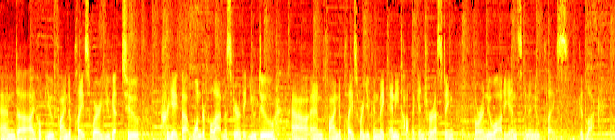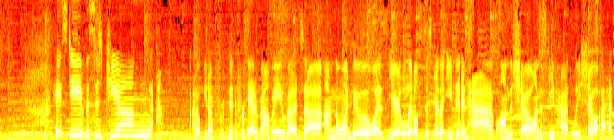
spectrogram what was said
And uh, I hope you find a place where you get to create that wonderful atmosphere that you do uh, and find a place where you can make any topic interesting for a new audience in a new place. Good luck. Hey, Steve, this is Jiyoung. Hope you don't didn't forget about me, but uh, I'm the one who was your little sister that you didn't have on the show, on the Steve Hatherley show. I had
